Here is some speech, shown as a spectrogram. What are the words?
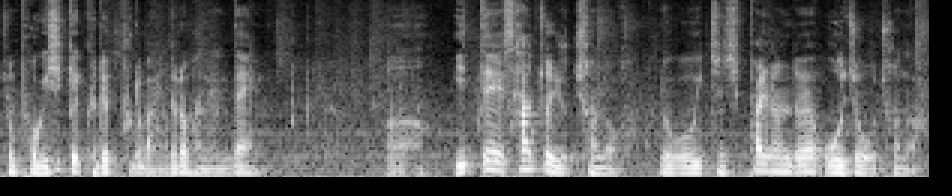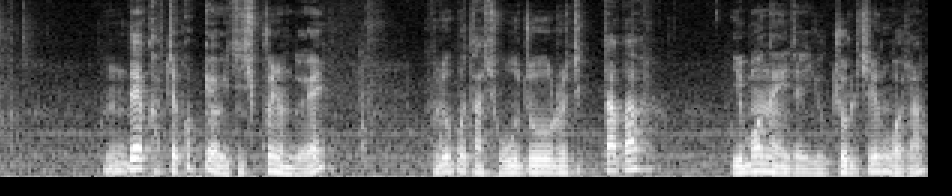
좀 보기 쉽게 그래프를 만들어 봤는데 어, 이때 4조 6천억 그리고 2018년도에 5조 5천억. 근데 갑자기 꺾여요 2019년도에. 그리고 다시 5조를 찍다가 이번에 이제 6조를 찍은 거죠.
